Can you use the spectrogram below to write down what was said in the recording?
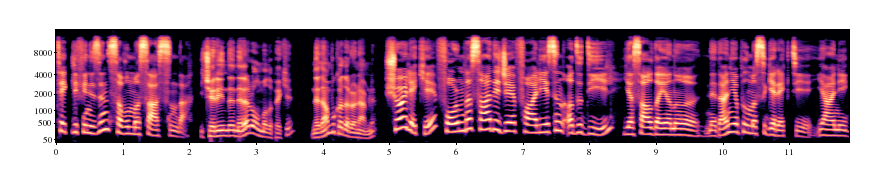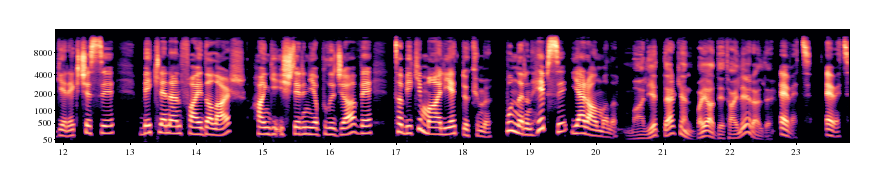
teklifinizin savunması aslında. İçeriğinde neler olmalı peki? Neden bu kadar önemli? Şöyle ki, formda sadece faaliyetin adı değil, yasal dayanağı, neden yapılması gerektiği, yani gerekçesi, beklenen faydalar, hangi işlerin yapılacağı ve tabii ki maliyet dökümü. Bunların hepsi yer almalı. Maliyet derken bayağı detaylı herhalde. Evet, evet.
